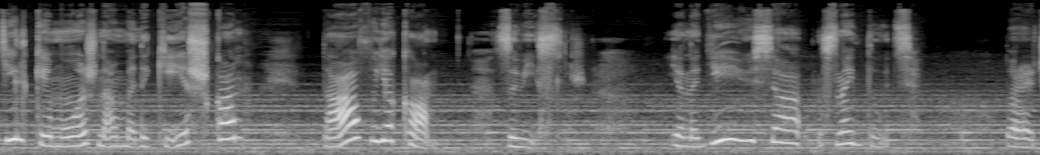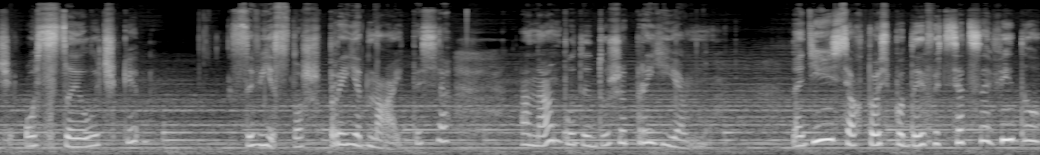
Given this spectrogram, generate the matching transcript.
Тільки можна медикішкам та воякам, звісно ж. Я надіюся, знайдуться. До речі, ось силочки. Звісно ж, приєднайтеся, а нам буде дуже приємно. Надіюся, хтось подивиться це відео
